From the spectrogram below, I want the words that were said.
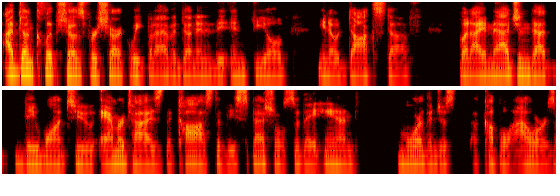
I've done clip shows for Shark Week, but I haven't done any of the infield, you know, doc stuff. But I imagine that they want to amortize the cost of these specials, so they hand more than just a couple hours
